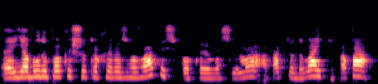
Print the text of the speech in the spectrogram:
е, я буду поки що трохи розвиватись, поки вас нема. А так то давайте, па-па!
